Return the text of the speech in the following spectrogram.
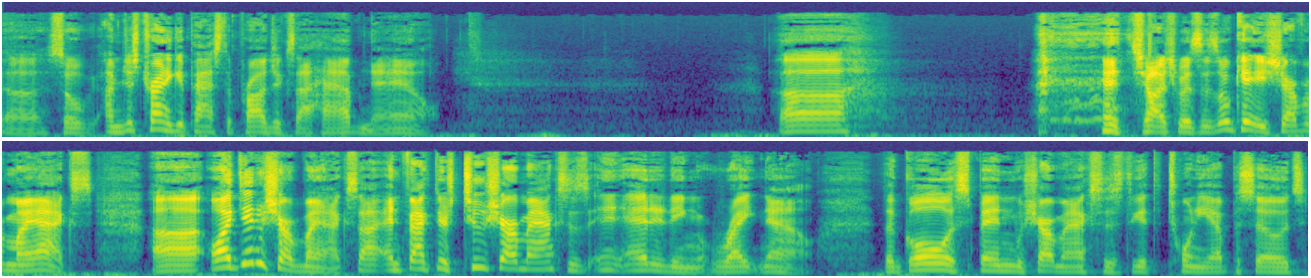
uh, so I'm just trying to get past the projects I have now. Uh, Joshua says, "Okay, sharpen my axe." Uh, oh, I did a sharpen my axe. Uh, in fact, there's two sharpen axes in editing right now. The goal is spend with sharpen axes to get to 20 episodes,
